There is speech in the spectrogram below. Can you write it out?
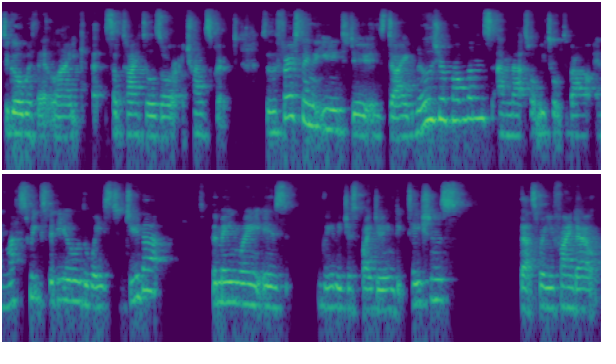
to go with it, like subtitles or a transcript. So the first thing that you need to do is diagnose your problems, and that's what we talked about in last week's video, the ways to do that. The main way is really just by doing dictations. That's where you find out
